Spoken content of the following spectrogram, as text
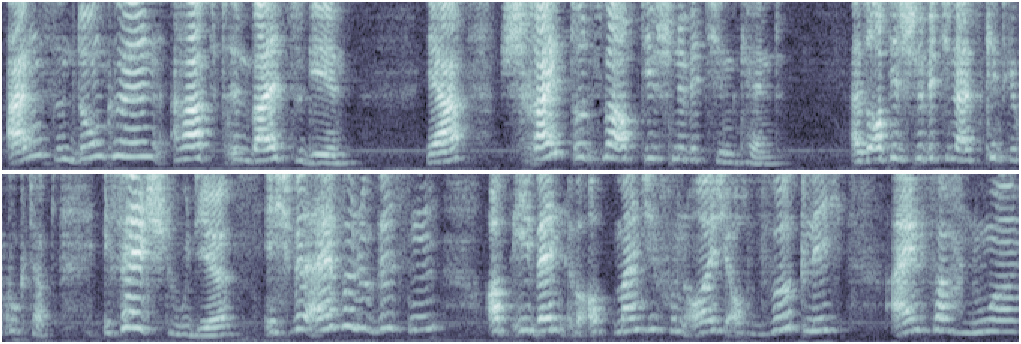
Angst im Dunkeln habt, im Wald zu gehen, ja, schreibt uns mal, ob ihr Schneewittchen kennt. Also ob ihr Schneewittchen als Kind geguckt habt. Feldstudie. Ich will einfach nur wissen, ob, wenn, ob manche von euch auch wirklich einfach nur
